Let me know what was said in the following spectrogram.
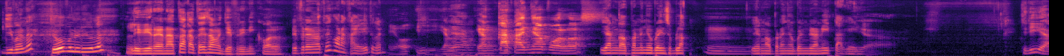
Gimana? Coba boleh diulang. Livi Renata katanya sama Jeffrey Nicole. Livi Renata yang orang kaya itu kan? Yo, yang Yang- yang katanya polos. Yang nggak pernah nyobain seblak, Hmm, yang nggak pernah nyobain granita kayak. iya. Jadi ya,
